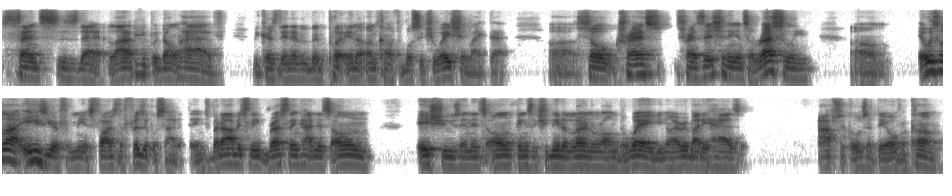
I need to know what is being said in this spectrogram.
senses that a lot of people don't have because they've never been put in an uncomfortable situation like that. Uh, so trans transitioning into wrestling, um, it was a lot easier for me as far as the physical side of things. But obviously, wrestling had its own issues and its own things that you need to learn along the way. You know, everybody has obstacles that they overcome.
